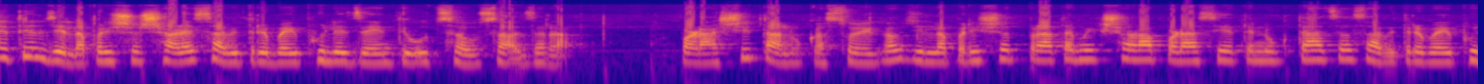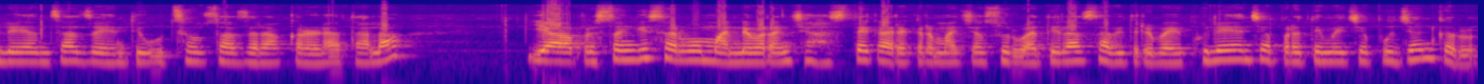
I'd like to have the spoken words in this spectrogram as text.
येथील जिल्हा परिषद शाळेत सावित्रीबाई फुले जयंती उत्सव साजरा. पळाशी तालुका सोयगाव जिल्हा परिषद प्राथमिक शाळा पळासी येथे नुकताच सावित्रीबाई फुले यांचा जयंती उत्सव साजरा करण्यात आला. या प्रसंगी सर्व मान्यवरांच्या हस्ते कार्यक्रमाच्या सुरुवातीला सावित्रीबाई फुले यांच्या प्रतिमेचे पूजन करून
